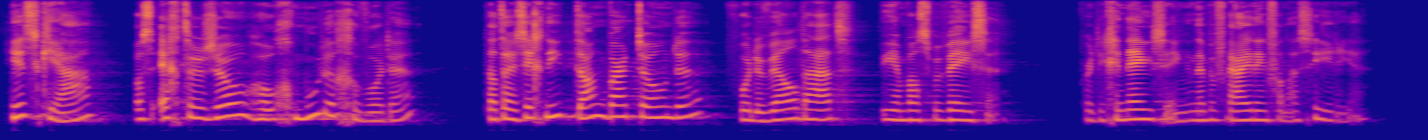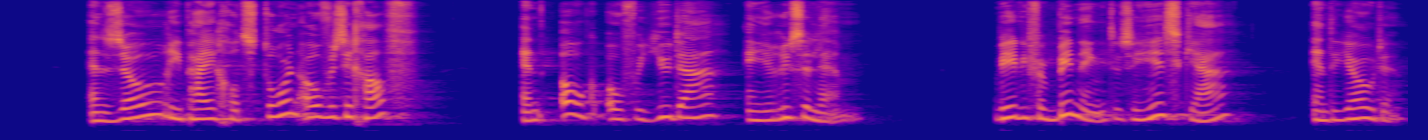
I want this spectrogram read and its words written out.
Hiskia was echter zo hoogmoedig geworden dat hij zich niet dankbaar toonde voor de weldaad die hem was bewezen, voor de genezing en de bevrijding van Assyrië. En zo riep hij Gods toorn over zich af en ook over Juda en Jeruzalem. Weer die verbinding tussen Hiskia en de Joden.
